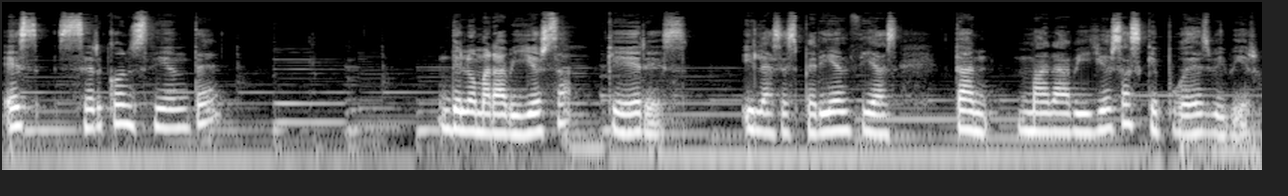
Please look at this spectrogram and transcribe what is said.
es ser consciente de lo maravillosa que eres y las experiencias tan maravillosas que puedes vivir.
